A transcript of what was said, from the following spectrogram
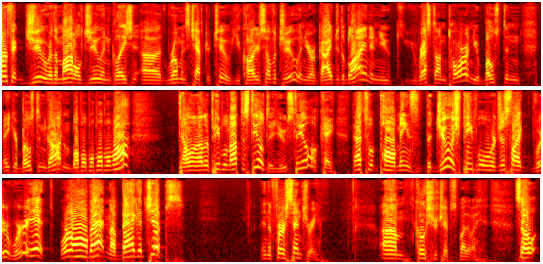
perfect Jew or the model Jew in Galatians, uh, Romans chapter 2. You call yourself a Jew and you're a guide to the blind and you, you rest on Torah and you boast and make your boast in God and blah, blah, blah, blah, blah, blah. Telling other people not to steal. Do you steal? Okay. That's what Paul means. The Jewish people were just like, we're, we're it. We're all that in a bag of chips in the first century. Um, kosher chips, by the way. So,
